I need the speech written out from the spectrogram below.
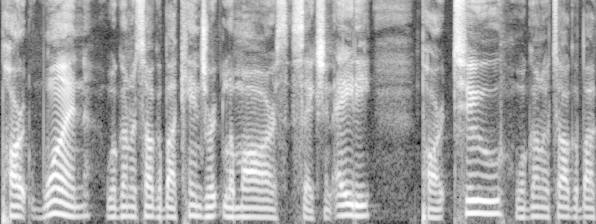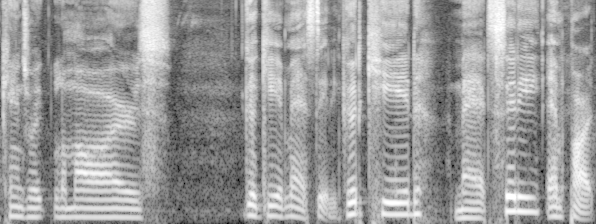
Part one, we're gonna talk about Kendrick Lamar's Section 80. Part two, we're gonna talk about Kendrick Lamar's Good kid, Mad City. Good Kid, Mad City. And part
